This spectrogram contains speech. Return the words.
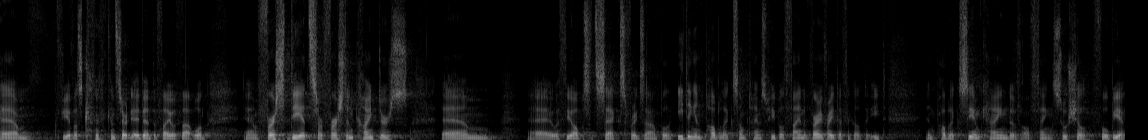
um, few of us can certainly identify with that one. Um, first dates or first encounters um, uh, with the opposite sex, for example. Eating in public, sometimes people find it very, very difficult to eat in public. Same kind of, of thing, social phobia.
